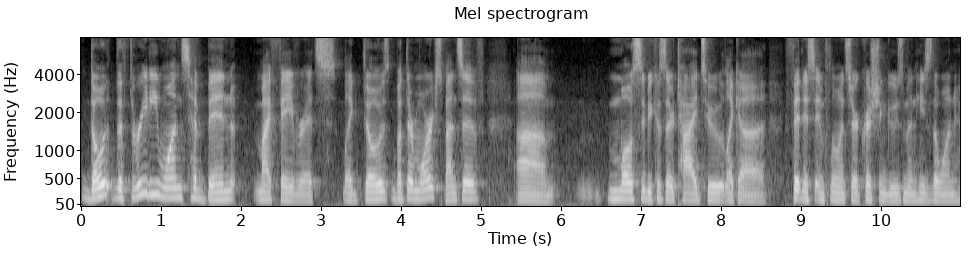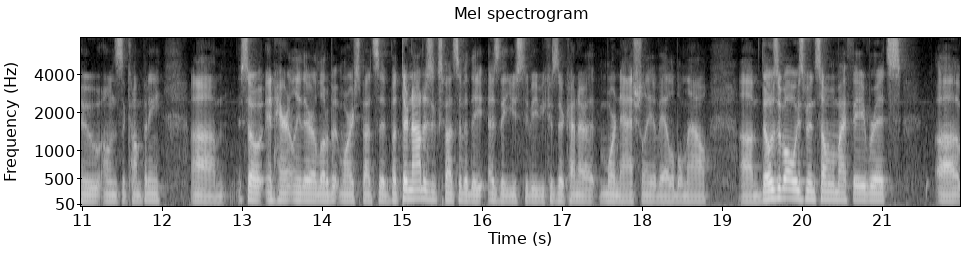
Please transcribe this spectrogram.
though the 3D ones have been my favorites. Like those, but they're more expensive. Um, mostly because they're tied to like a fitness influencer, Christian Guzman. He's the one who owns the company. Um, so inherently they're a little bit more expensive, but they're not as expensive as they, as they used to be because they're kind of more nationally available now. Um, those have always been some of my favorites. Uh,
